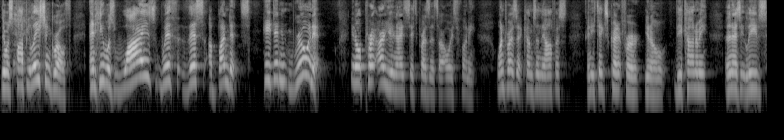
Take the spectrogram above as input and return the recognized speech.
there was population growth, and he was wise with this abundance. He didn't ruin it. You know, our United States presidents are always funny. One president comes in the office and he takes credit for, you know, the economy. And then as he leaves,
